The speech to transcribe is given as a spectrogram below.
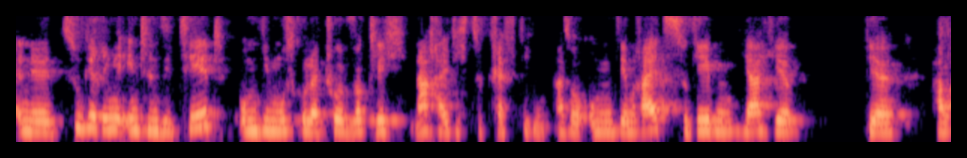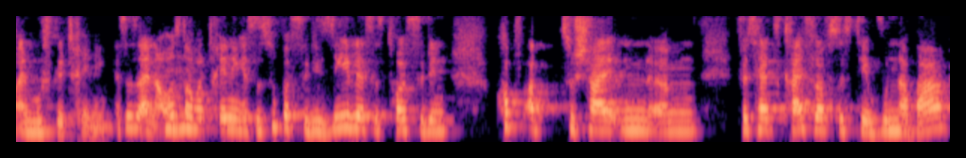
eine zu geringe Intensität, um die Muskulatur wirklich nachhaltig zu kräftigen. Also um den Reiz zu geben, ja, hier, wir haben ein Muskeltraining. Es ist ein mhm. Ausdauertraining, es ist super für die Seele, es ist toll für den Kopf abzuschalten, ähm, fürs Herz-Kreislauf-System wunderbar,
